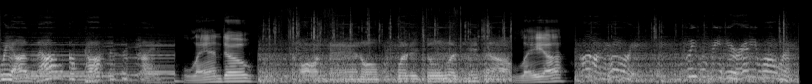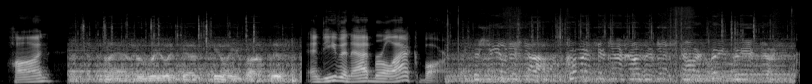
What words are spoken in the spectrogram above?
We are now across the time. Lando, Oh man, oh buddy, don't let me down. Leia, Come on, hurry. We will be here any moment. Han, I have a really bad feeling about this. and even Admiral Ackbar. The shield is down. On the Death Star Great Reactor.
